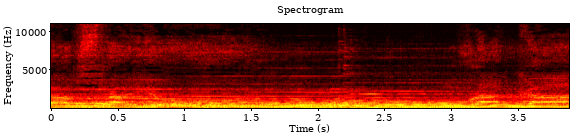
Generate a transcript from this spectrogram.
я в строю врага.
